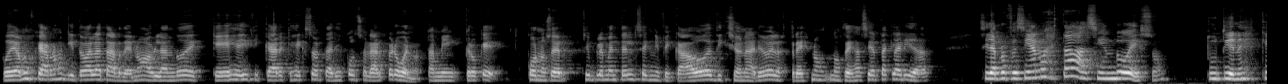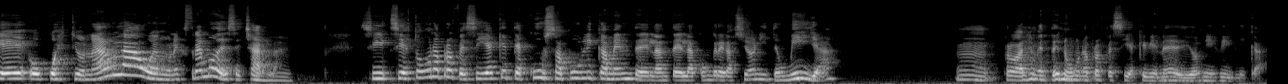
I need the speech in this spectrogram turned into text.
podríamos quedarnos aquí toda la tarde, ¿no? Hablando de qué es edificar, qué es exhortar y consolar, pero bueno, también creo que conocer simplemente el significado del diccionario de los tres nos, nos deja cierta claridad. Si la profecía no está haciendo eso, tú tienes que o cuestionarla o en un extremo desecharla. Si, esto es una profecía que te acusa públicamente delante de la congregación y te humilla, mm, probablemente no es una profecía que viene de Dios ni es bíblica.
